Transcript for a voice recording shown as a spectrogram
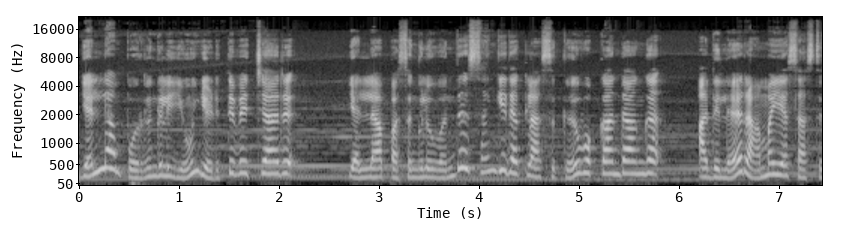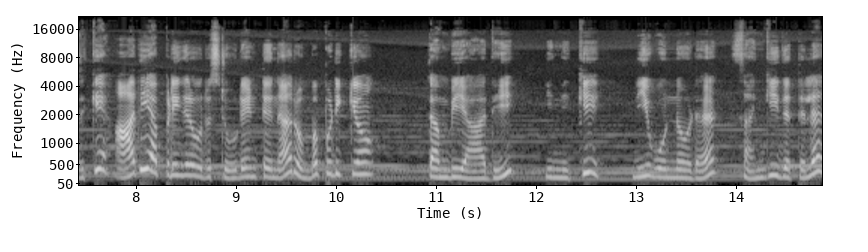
எல்லா பொருளுங்களையும் எடுத்து வச்சாரு. எல்லா பசங்களும் வந்து சங்கீத கிளாஸுக்கு உக்காந்தாங்க. அதுல ராமையா சாஸ்திரிக்கு ஆதி அப்படிங்கிற ஒரு ஸ்டூடெண்ட்னா ரொம்ப பிடிக்கும். தம்பி ஆதி இன்னைக்கு நீ உன்னோட சங்கீதத்துல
